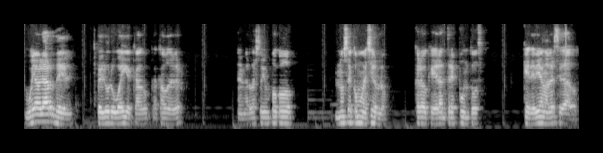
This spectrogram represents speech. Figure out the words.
Voy a hablar del Perú-Uruguay acabo, que acabo de ver. En verdad estoy un poco... no sé cómo decirlo. Creo que eran tres puntos que debían haberse dado.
